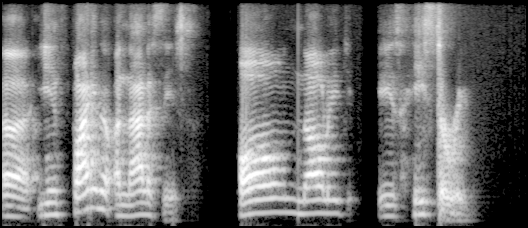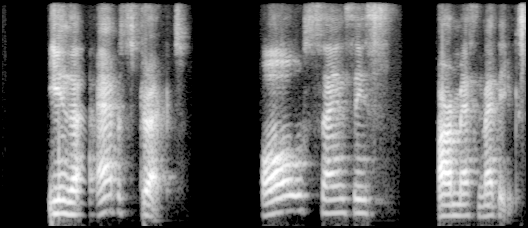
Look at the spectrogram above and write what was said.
uh, In final analysis, all knowledge is history. In the abstract, all sciences are mathematics.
